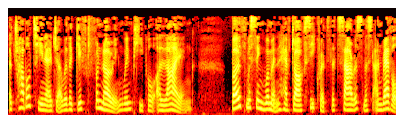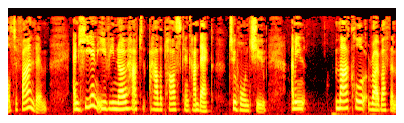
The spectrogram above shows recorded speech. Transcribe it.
a troubled teenager with a gift for knowing when people are lying. Both missing women have dark secrets that Cyrus must unravel to find them, and he and Evie know how to, how the past can come back to haunt you. I mean, Michael Robotham,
